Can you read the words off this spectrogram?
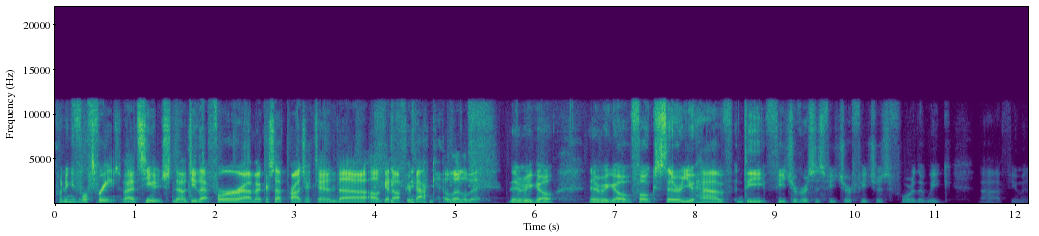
putting it for free. That's huge. Now do that for uh, Microsoft Project, and uh, I'll get off your back a little bit. There we go. There we go, folks. There you have the feature versus feature features for the week. Uh, a few minutes.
